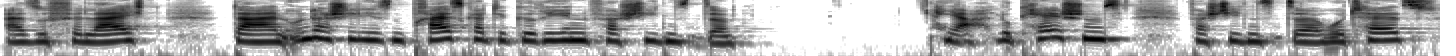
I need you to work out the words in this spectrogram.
Also vielleicht da in unterschiedlichsten Preiskategorien verschiedenste ja, Locations, verschiedenste Hotels,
